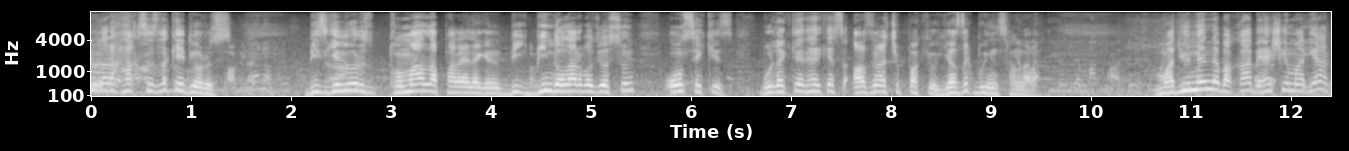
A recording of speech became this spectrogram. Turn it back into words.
bunlara haksızlık ediyoruz. Biz geliyoruz tomalla parayla geliyoruz. Bi- Bin dolar bozuyorsun 18. Buradakiler herkes ağzını açıp bakıyor. Yazık bu insanlara. Maddiyünden de bak abi her şey maddiyat.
